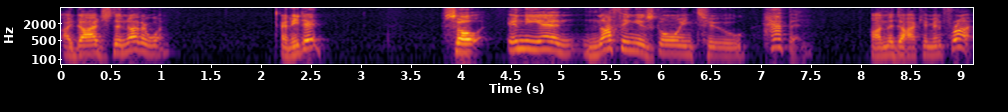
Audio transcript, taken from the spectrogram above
I dodged another one. And he did. So in the end, nothing is going to happen on the document front.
